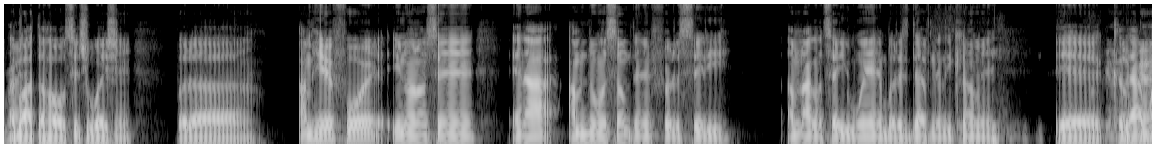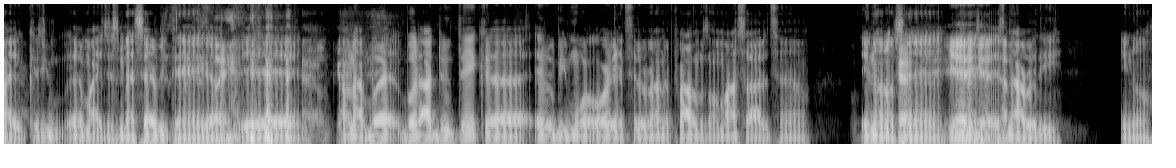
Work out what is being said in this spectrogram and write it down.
Right. about the whole situation. But uh I'm here for it, you know what I'm saying? And I I'm doing something for the city. I'm not going to tell you when, but it's definitely coming. Yeah, that Okay. might cuz you it might just mess everything up. Yeah. Okay. I'm not but but I do think uh it'll be more oriented around the problems on my side of town. You know what Okay. I'm saying? Yeah, And it's, yeah, It's not really, you know,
